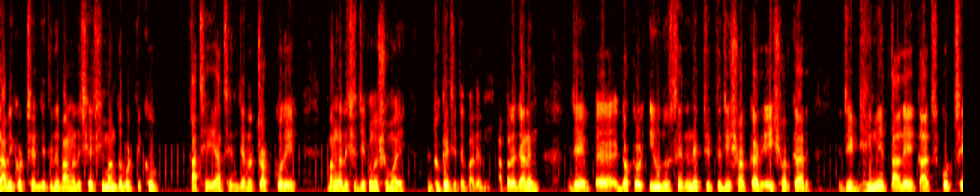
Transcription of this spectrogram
দাবি করছেন যে তিনি বাংলাদেশের সীমান্তবর্তী খুব কাছেই আছেন, যেন চট করে বাংলাদেশে যে কোনো সময় ঢুকে যেতে পারেন। আপনারা জানেন যে ডক্টর ইউনুসের নেতৃত্বে যে সরকার, এই সরকার যে ঢিমে তালে কাজ করছে,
